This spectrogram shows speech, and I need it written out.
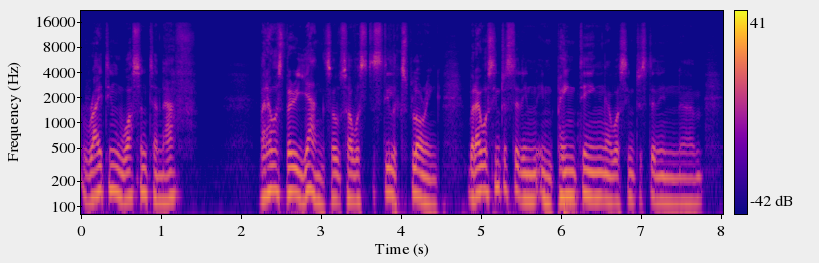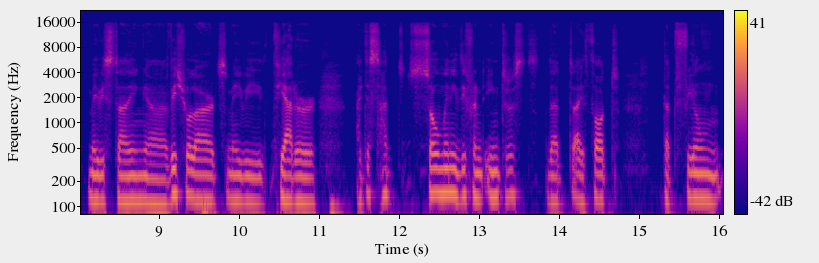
writing wasn't enough. But I was very young, so, so I was still exploring. But I was interested in, in painting. I was interested in um, maybe studying uh, visual arts, maybe theater. I just had so many different interests that I thought that film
